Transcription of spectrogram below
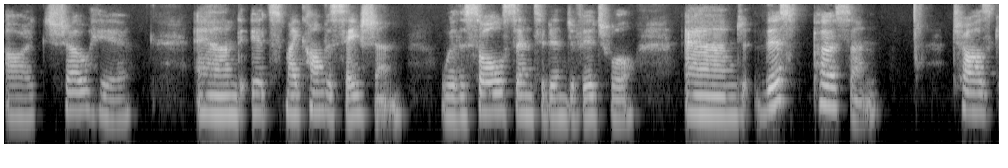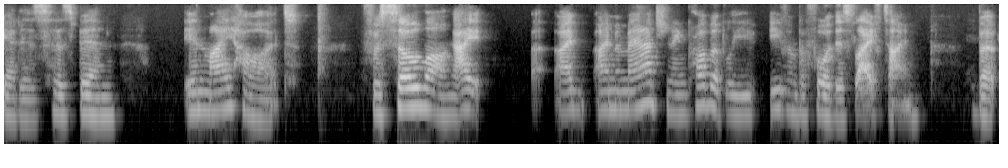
our show here. And it's my conversation with a soul centered individual. And this person, Charles Geddes, has been in my heart for so long. I, I I'm imagining probably even before this lifetime but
